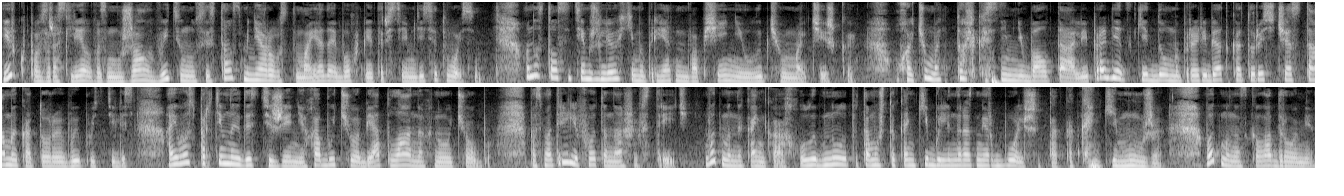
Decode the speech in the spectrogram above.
Ирку повзрослел, возмужал, вытянулся и стал с меня ростом, а я, дай бог, метр семьдесят восемь. Он остался тем же легким и приятным в общении, улыбчивым мальчишкой. О, хочу, мать, только с ним не болтали. И про детские дома, и про ребят, которые сейчас там и которые выпустились. О его спортивных достижениях, об учебе, о планах на учебу. Посмотрели фото наших встреч. Вот мы на коньках. Улыбнула, потому что коньки были на размер больше, так как коньки мужа. Вот мы на скалодроме.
